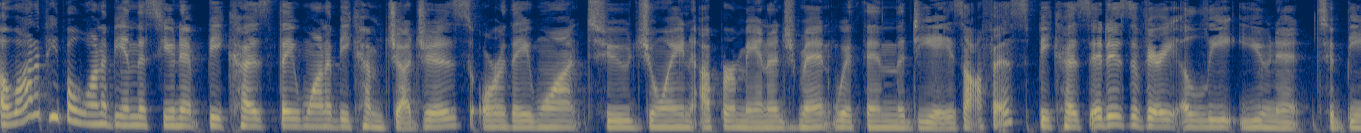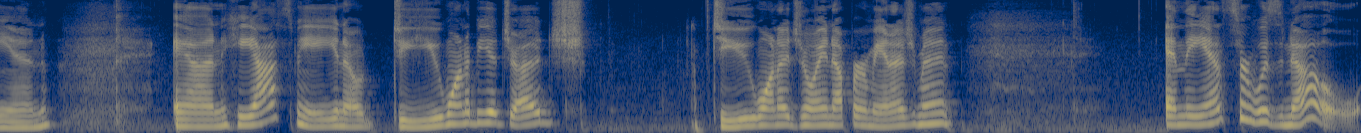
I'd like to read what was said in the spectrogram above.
a lot of people want to be in this unit because they want to become judges or they want to join upper management within the DA's office because it is a very elite unit to be in. And he asked me, you know, do you want to be a judge? Do you want to join upper management? And the answer was no.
